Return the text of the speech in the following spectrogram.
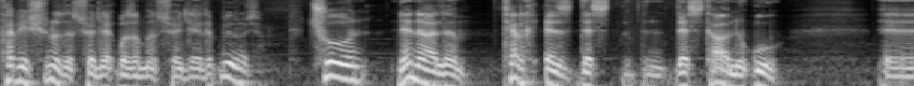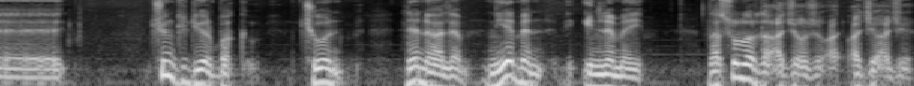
Tabii şunu da söyle o zaman söyleyelim. Buyurun hocam. Çoğun ne nalem telh ez dest, destanı u. Ee, çünkü diyor bak çoğun ne nalem niye ben inlemeyim? Nasıl olur da acı acı acı acı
